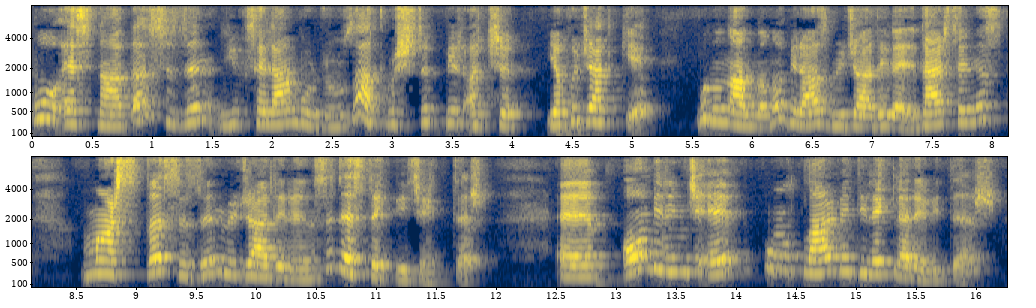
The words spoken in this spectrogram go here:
bu esnada sizin yükselen burcunuza 60'lık bir açı yapacak ki bunun anlamı biraz mücadele ederseniz Mars da sizin mücadelenizi destekleyecektir. E, 11. ev umutlar ve dilekler evidir.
